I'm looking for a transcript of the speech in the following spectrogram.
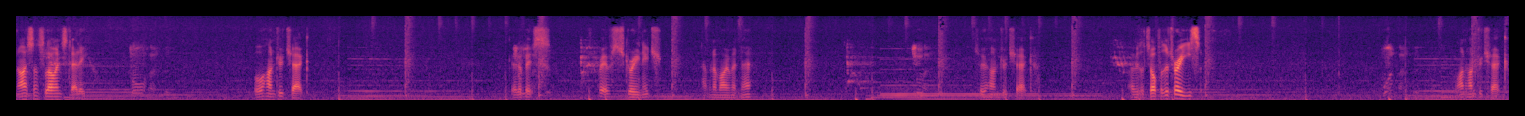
Nice and slow and steady. 400. 400 check. Get a bit, bit of screenage. Having a moment there. 200. 200 check. Over the top of the trees. 100. 100 check.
